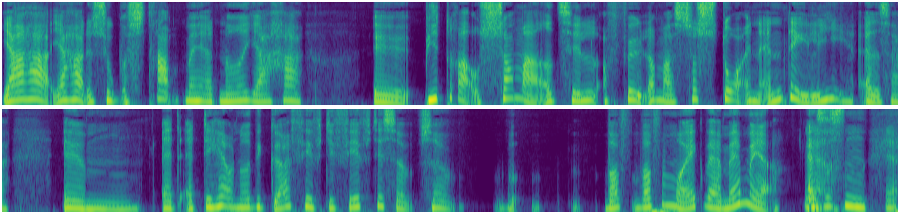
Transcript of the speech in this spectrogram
Jeg har, jeg har det super stramt med, at noget, jeg har øh, bidrage så meget til, og føler mig så stor en andel i. Altså, øhm, at, at det her er noget, vi gør 50-50, så, så hvor, hvorfor må jeg ikke være med mere? Ja. Altså sådan, ja.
